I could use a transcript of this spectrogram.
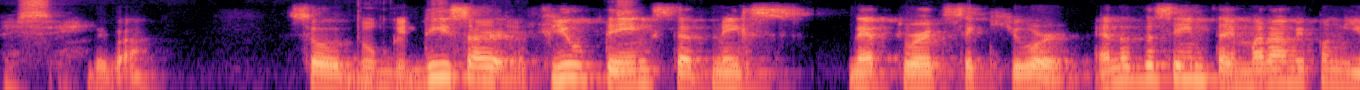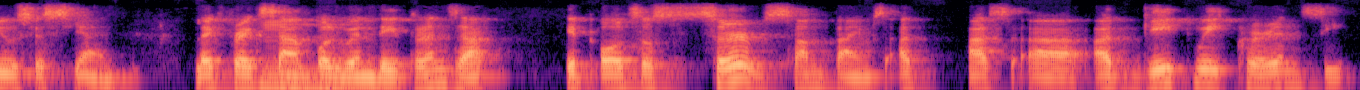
I see. di ba? So Token. these are few things that makes network secure. And at the same time, marami pang uses yan. Like for example, Mhm. when they transact, it also serves sometimes at, as a, a gateway currency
